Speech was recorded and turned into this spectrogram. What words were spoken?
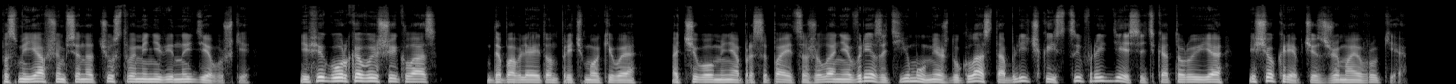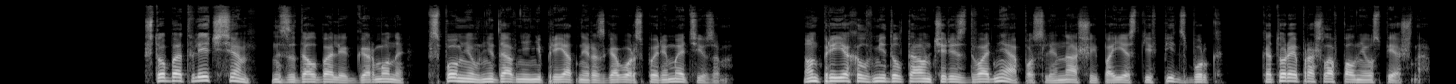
посмеявшемся над чувствами невинной девушки. И фигурка высший класс», — добавляет он, причмокивая, отчего у меня просыпается желание врезать ему между глаз табличкой с цифрой 10, которую я еще крепче сжимаю в руке. Чтобы отвлечься, задолбали гормоны, вспомнил недавний неприятный разговор с Перри Мэтьюзом. Он приехал в Мидлтаун через два дня после нашей поездки в Питтсбург, которая прошла вполне успешно.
